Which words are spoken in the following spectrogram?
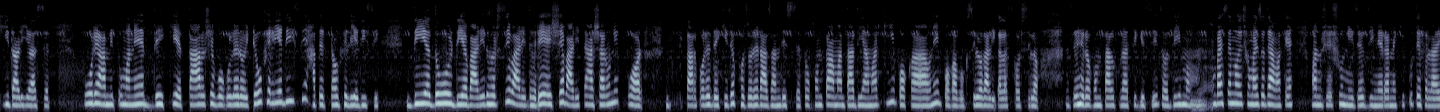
কি দাঁড়িয়ে আছে। পরে আমি তো মানে দেখে তাল সে বগলের ওইটাও ফেলিয়ে দিয়েছি, হাতেরটাও ফেলিয়ে দিয়েছি। দিয়ে দৌড় দিয়ে বাড়ি ধরছি, বাড়ি ধরে এসে বাড়িতে আসার অনেক পর তারপরে দেখি যে ফজরের আজান দিচ্ছে। তখন তো আমার দাদি আমার কি বকা, অনেক বকা বকছিল, গালিগালাজ করছিল যে এরকম তাল কুড়াতে গেছি। যদি বেসেন ওই সময় যদি আমাকে মানুষের শুনি যে জিনেরা নাকি পুঁতে ফেলাই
